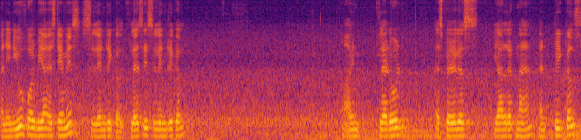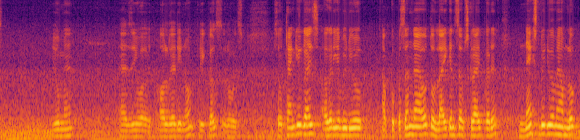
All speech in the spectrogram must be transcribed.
and in Euphorbia stem is cylindrical, fleshy cylindrical. Uh, in cladode asparagus याद रखना है एंड प्रिकल्स यू में as you already know prickles rose so thank you guys अगर ये वीडियो आपको पसंद आया हो तो लाइक एंड सब्सक्राइब करें नेक्स्ट वीडियो में हम लोग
